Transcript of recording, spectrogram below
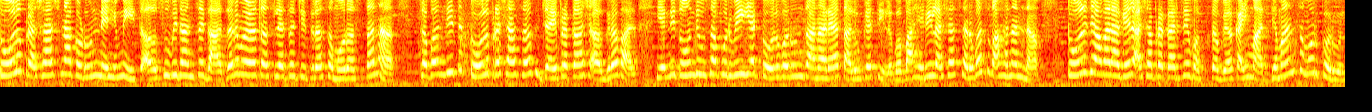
टोल प्रशासनाकडून नेहमीच असुविधांचे गाजर मिळत असल्याचं चित्र समोर असताना संबंधित टोल प्रशासक जयप्रकाश अग्रवाल यांनी दोन दिवसापूर्वी या टोलवरून जाणाऱ्या तालुक्यातील व बाहेरील अशा सर्वच वाहनांना टोल द्यावा लागेल अशा प्रकारचे वक्तव्य काही माध्यमांसमोर करून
